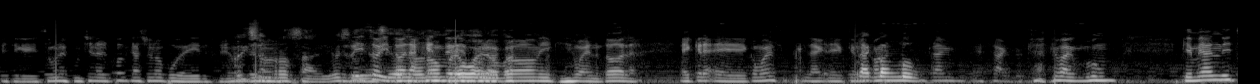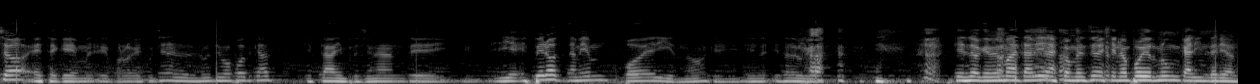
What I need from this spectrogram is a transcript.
Este que según escuché en el podcast yo no pude ir. Rizzo en no- Rosario, Rizzo y toda la gente de bueno, Puro pa- Comic y bueno toda la eh, eh, ¿cómo es? La, eh, que Crack Bang Boom. Crack- exacto Crack Bang Boom que me han dicho este que me- eh, por lo que escuché en el último podcast que está impresionante y, y espero también poder ir ¿no? que es, es algo que que es lo que me mata a mí en las convenciones que no puedo ir nunca al interior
